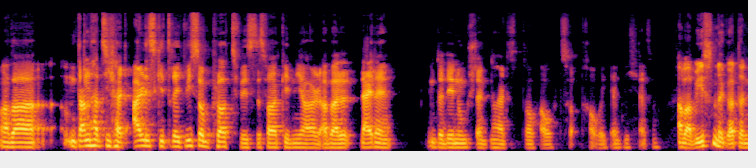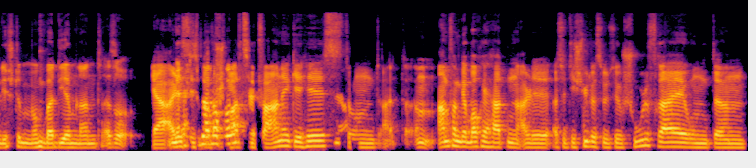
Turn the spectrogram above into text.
Aber und dann hat sich halt alles gedreht, wie so ein Plot-Twist. Das war genial. Aber leider unter den Umständen halt doch auch traurig eigentlich. Also. aber wie ist denn da gerade dann die Stimmung bei dir im Land? Also Ja, alles ist auf noch was? schwarze Fahne gehisst und äh, am Anfang der Woche hatten alle, also die Schüler sowieso schulfrei und ähm,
